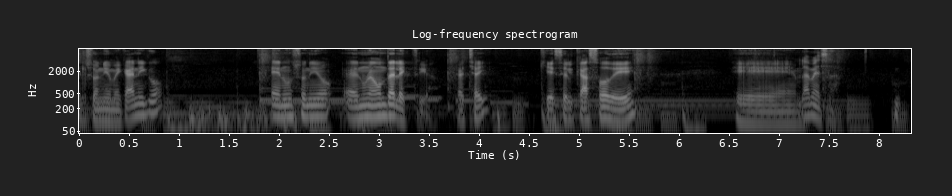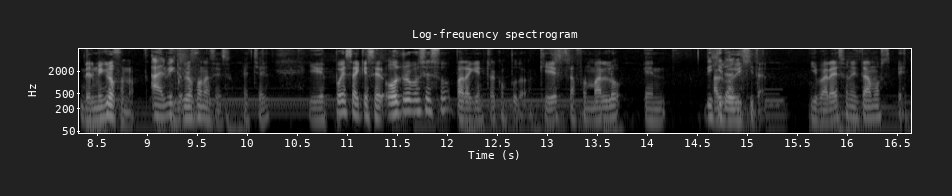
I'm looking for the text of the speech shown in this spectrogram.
el sonido mecánico en un sonido, en una onda eléctrica, ¿cachai? Que es el caso de eh, La mesa. del micrófono. Ah, el micrófono. es eso, ¿cachai? Y después hay que hacer otro proceso para que entre al computador, que es transformarlo en Digital. algo digital. Y para eso necesitamos esto,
